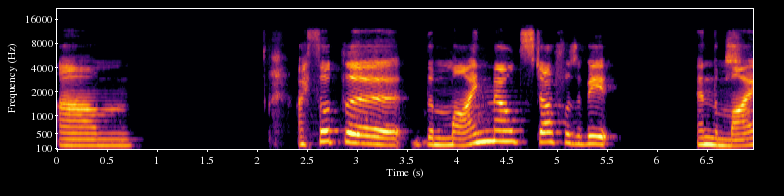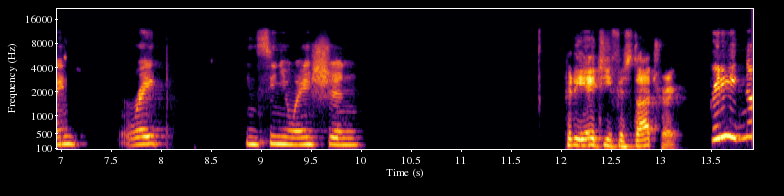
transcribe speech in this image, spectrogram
Um, I thought the the mind meld stuff was a bit and the mind rape insinuation Pretty edgy for Star Trek. pretty no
